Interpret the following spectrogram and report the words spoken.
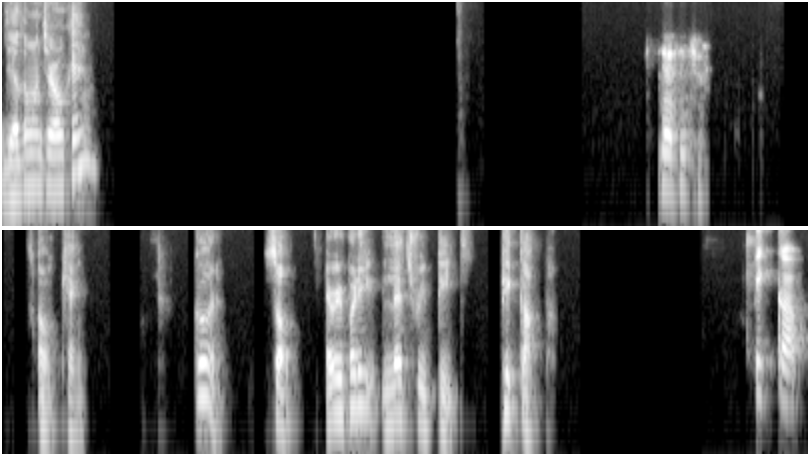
The other ones are okay? Yes, teacher. Okay, good. So everybody, let's repeat. Pick up, Pick up.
